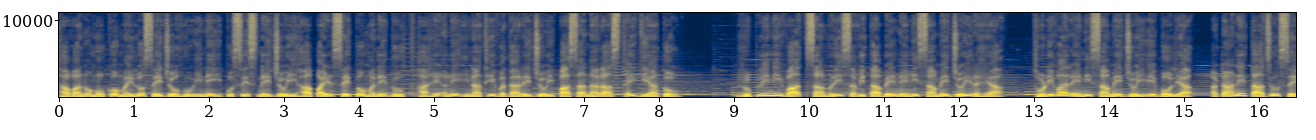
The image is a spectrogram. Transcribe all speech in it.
થવાનો મોકો મળ્યો છે જો હું ઈને ઈ પુસીસને જો ઈ હા પાડશે તો મને દુઃખ થાહે અને એનાથી વધારે જો ઈ પાસા નારાજ થઈ ગયા તો. રૂપલીની વાત સાંભળી સવિતાબેન એની સામે જોઈ રહ્યા. થોડીવાર એની સામે જોઈ એ બોલ્યા, અટાણે તાજું છે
